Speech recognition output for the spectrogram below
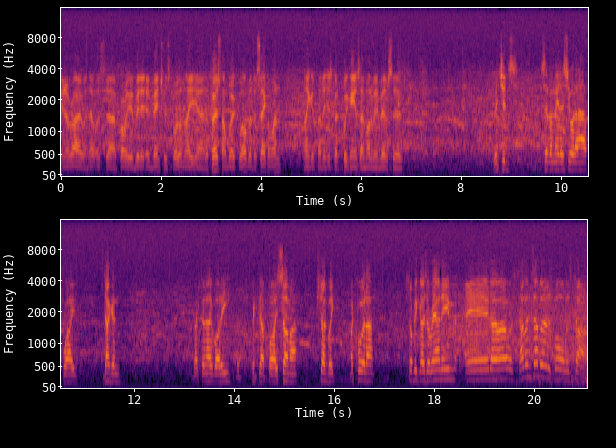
in a row, and that was uh, probably a bit adventurous for them. They, uh, the first one worked well, but the second one, I think if they'd just got quick hands, they might have been better served. Richards, seven metres short of halfway. Duggan, back to nobody, but picked up by Sommer. Strudwick, McWhirter. Strudwick goes around him, and uh, Southern Suburbs ball this time.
